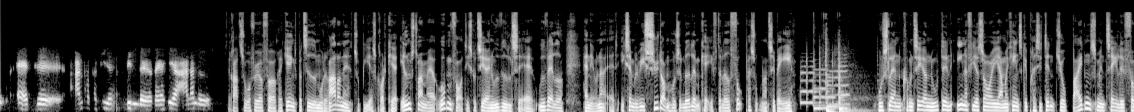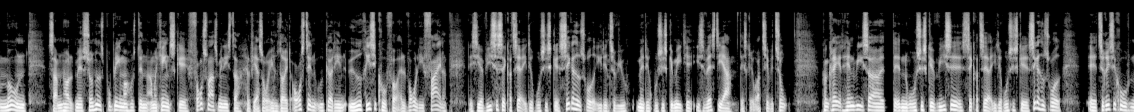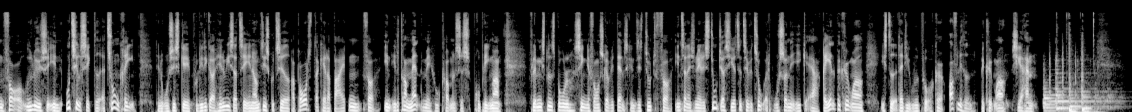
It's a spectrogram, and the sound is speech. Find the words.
at øh, andre partier vil øh, reagere anderledes. Retsordfører for regeringspartiet Moderaterne, Tobias Grotkær Elmstrøm, er åben for at diskutere en udvidelse af udvalget. Han nævner, at eksempelvis sygdom hos et medlem kan efterlade få personer tilbage. Rusland kommenterer nu den 81-årige amerikanske præsident Joe Bidens mentale formåen. Sammenholdt med sundhedsproblemer hos den amerikanske forsvarsminister, 70-årige Lloyd Austin, udgør det en øget risiko for alvorlige fejl. Det siger vicesekretær i det russiske sikkerhedsråd i et interview med det russiske medie Izvestia, det skriver TV2. Konkret henviser den russiske vicesekretær i det russiske sikkerhedsråd Øh, til risikoen for at udløse en utilsigtet atomkrig. Den russiske politiker henviser til en omdiskuteret rapport, der kalder Biden for en ældre mand med hukommelsesproblemer. Flemming Splidsbol, seniorforsker ved Dansk Institut for Internationale Studier, siger til TV2, at russerne ikke er reelt bekymrede. I stedet er de ude på at gøre offentligheden bekymret, siger han.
